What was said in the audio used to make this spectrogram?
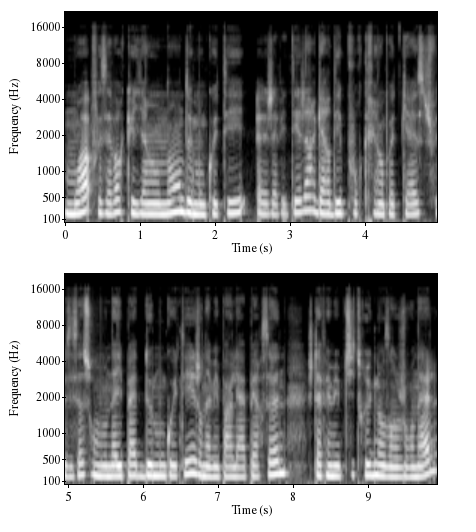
Moi, faut savoir qu'il y a un an, de mon côté, euh, j'avais déjà regardé pour créer un podcast. Je faisais ça sur mon iPad de mon côté, j'en avais parlé à personne. Je taffais mes petits trucs dans un journal.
